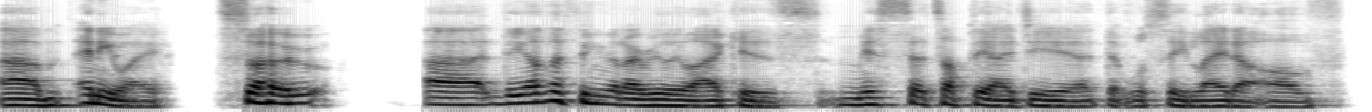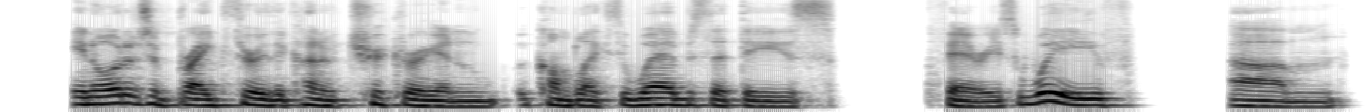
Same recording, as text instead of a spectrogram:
Um, anyway, so uh, the other thing that I really like is Miss sets up the idea that we'll see later of, in order to break through the kind of trickery and complex webs that these fairies weave, um,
